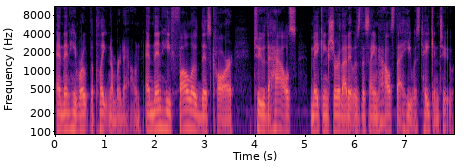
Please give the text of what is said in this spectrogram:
and then he wrote the plate number down. And then he followed this car to the house, making sure that it was the same house that he was taken to.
